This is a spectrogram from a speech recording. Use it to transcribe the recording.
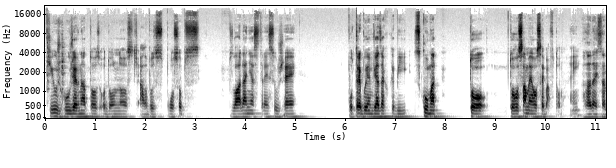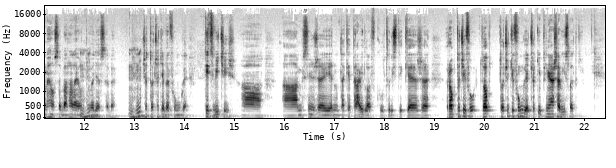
či už húževnatosť, odolnosť alebo spôsob zvládania stresu, že potrebujem viac ako keby skúmať to, toho samého seba v tom. Hej? Hľadaj samého seba, hľadaj mm-hmm. odpovede v sebe. Mm-hmm. Že to, čo tebe funguje. Ty cvičíš a, a myslím, že jedno také pravidlo v kulturistike, že rob to, či, to, to, čo ti funguje, čo ti prináša výsledky.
